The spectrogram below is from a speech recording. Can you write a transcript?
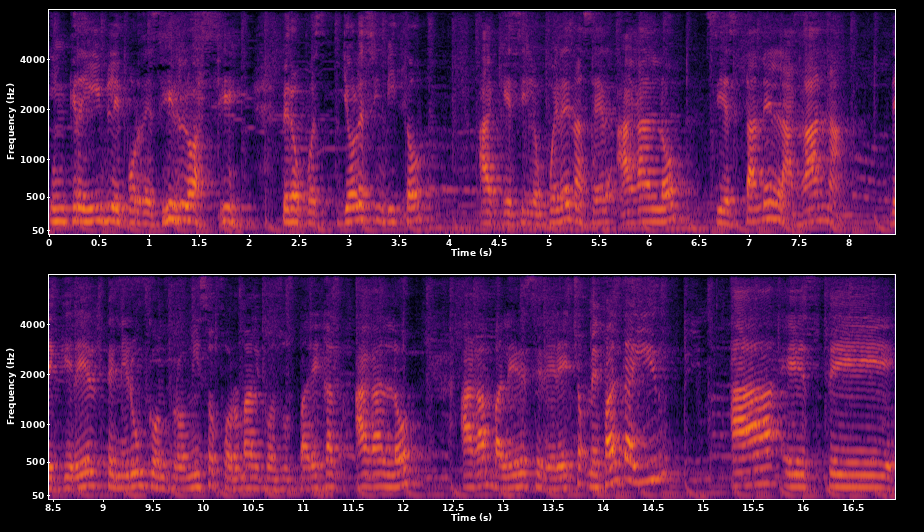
increíble por decirlo así. Pero pues yo les invito a que si lo pueden hacer, háganlo. Si están en la gana de querer tener un compromiso formal con sus parejas, háganlo. Hagan valer ese derecho. Me falta ir a este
